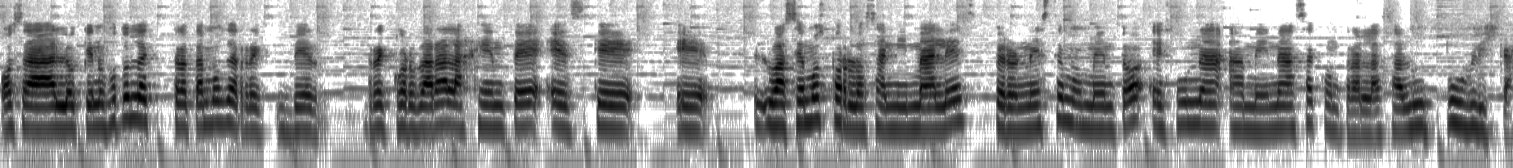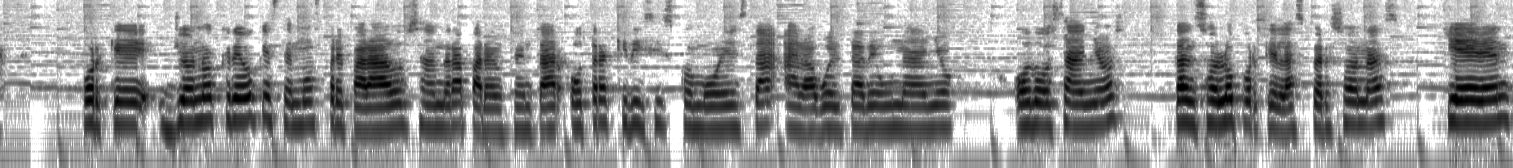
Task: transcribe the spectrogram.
o sea, lo que nosotros le tratamos de, de recordar a la gente es que eh, lo hacemos por los animales, pero en este momento es una amenaza contra la salud pública, porque yo no creo que estemos preparados, Sandra, para enfrentar otra crisis como esta a la vuelta de un año o dos años, tan solo porque las personas quieren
